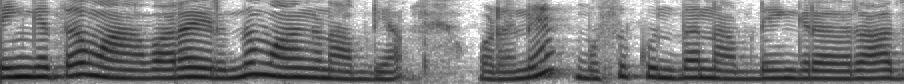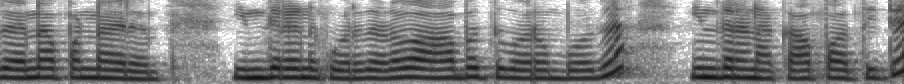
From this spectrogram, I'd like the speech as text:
லிங்கத்தை வா வர இருந்து வாங்கினா அப்படியா உடனே முசுக்குந்தன் அப்படிங்கிற ராஜா என்ன பண்ணார்? இந்திரனுக்கு ஒரு தடவை ஆபத்து வரும்போது இந்திரனை காப்பாற்றிட்டு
